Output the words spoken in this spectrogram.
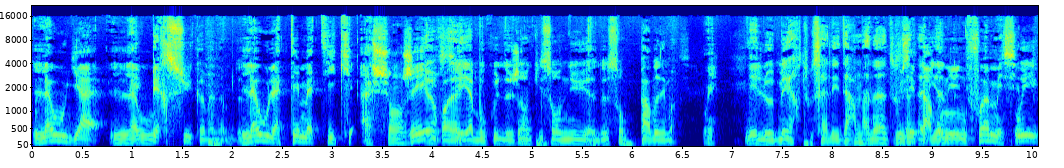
là où il y a là où perçu comme un homme de là où la thématique a changé. D'ailleurs, euh, il y a beaucoup de gens qui sont venus de son. Pardonnez-moi. Oui. Les Le Maire, tout ça, les Darmanin, tout vous ça. ça vient pardonné de- une fois, mais c'est Oui,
